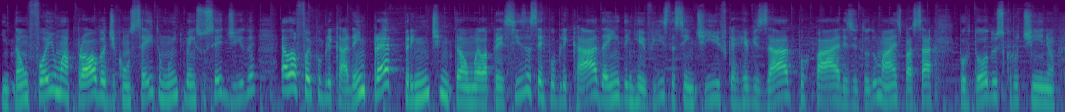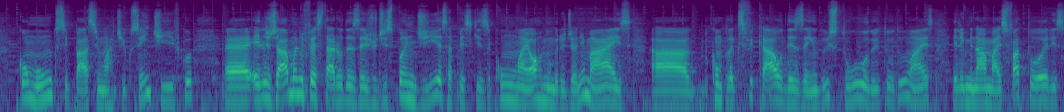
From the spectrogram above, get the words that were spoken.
Então foi uma prova de conceito muito bem sucedida. Ela foi publicada em pré-print, então ela precisa ser publicada ainda em revista científica, revisada por pares e tudo mais, passar por todo o escrutínio comum que se passe em um artigo científico. É, eles já manifestaram o desejo de expandir essa pesquisa com um maior número de animais, complexificar o desenho do estudo e tudo mais, eliminar mais fatores.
